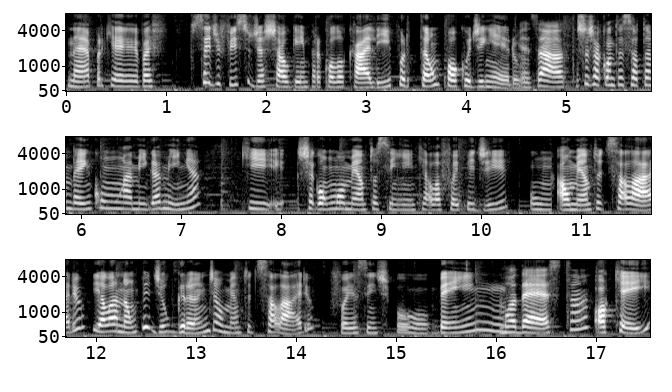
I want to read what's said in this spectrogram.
né? Porque vai ser difícil de achar alguém para colocar ali por tão pouco dinheiro. Exato. Isso já aconteceu também com uma amiga minha que chegou um momento assim em que ela foi pedir um aumento de salário e ela não pediu grande aumento de salário. Foi assim, tipo, bem modesta. OK.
